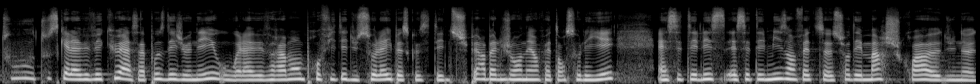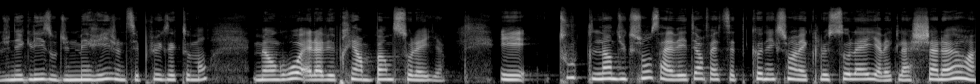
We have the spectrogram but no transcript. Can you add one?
tout, tout ce qu'elle avait vécu à sa pause déjeuner, où elle avait vraiment profité du soleil parce que c'était une super belle journée en fait ensoleillée. Elle s'était, elle s'était mise en fait sur des marches, je crois, euh, d'une, d'une église ou d'une mairie, je ne sais plus exactement. Mais en gros, elle avait pris un bain de soleil. Et toute l'induction, ça avait été en fait cette connexion avec le soleil, avec la chaleur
